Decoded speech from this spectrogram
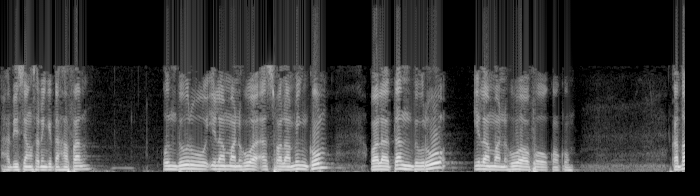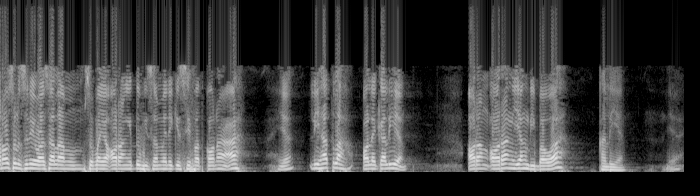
hadis yang sering kita hafal Unduru ila man huwa asfala minkum wala tanduru ila man huwa fawqakum Kata Rasul wasallam supaya orang itu bisa memiliki sifat qanaah ya lihatlah oleh kalian orang-orang yang di bawah kalian. Ya,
